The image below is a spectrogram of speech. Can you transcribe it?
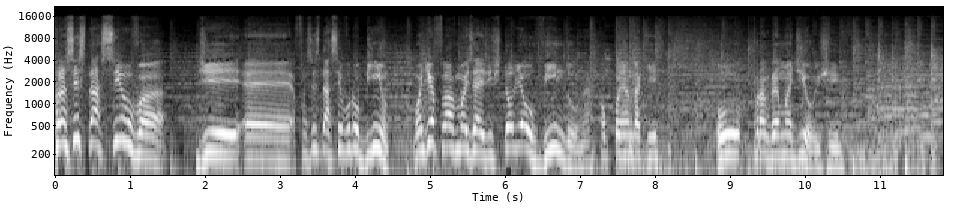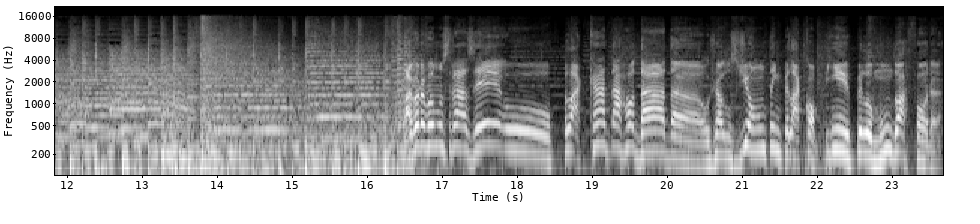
Francisco da Silva, de é, Francisco da Silva Urubinho. Bom dia, Flávio Moisés. Estou lhe ouvindo, né? Acompanhando aqui o programa de hoje. Agora vamos trazer o placar da rodada, os jogos de ontem pela Copinha e pelo mundo afora.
